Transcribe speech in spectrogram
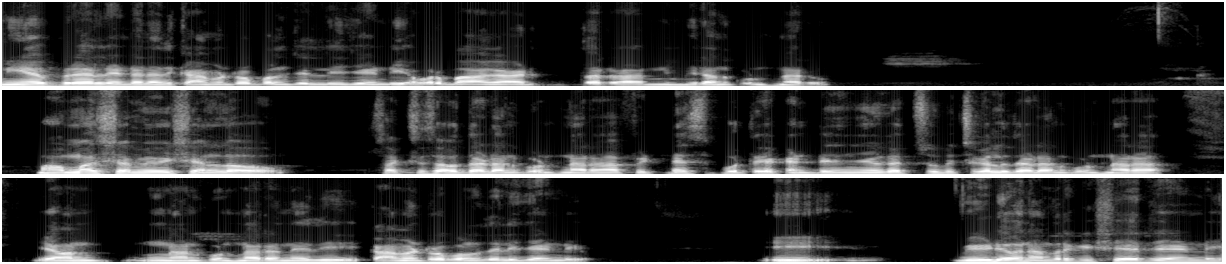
మీ అభిప్రాయాలు ఏంటనేది కామెంట్ రూపంలో తెలియజేయండి ఎవరు బాగా ఆడతారని అని మీరు అనుకుంటున్నారు. మహమ్మద్ షమీ విషయంలో సక్సెస్ అవుతాడు అనుకుంటున్నారా? ఫిట్నెస్ పూర్తిగా కంటిన్యూగా చూపించగలుగుతాడు అనుకుంటున్నారా? ఏమని అనుకుంటున్నారు అనేది కామెంట్ రూపంలో తెలియజేయండి. ఈ వీడియోని అందరికీ షేర్ చేయండి.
